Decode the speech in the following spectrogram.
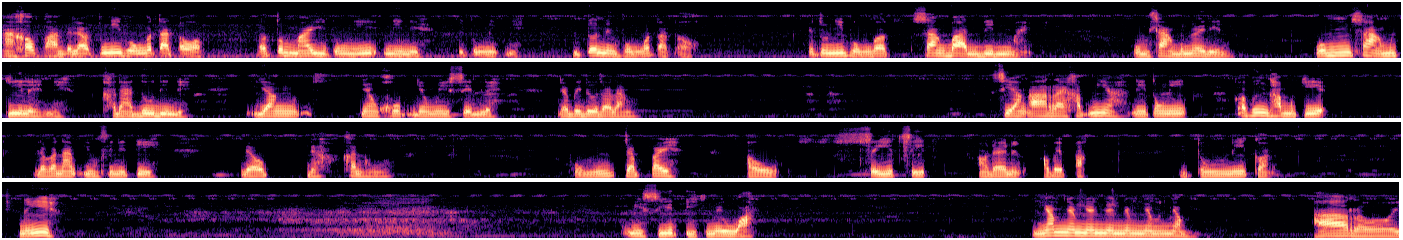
อะเข้าผ่านไปแล้ว ตรงนี้ผมก็ตัดออก แล้วต้นไม้อยู่ตรงนี้ นี่นี่อยู่ตรงนี้นี่อีกต้นหนึ่งผมก็ตัดออกไอ้ตรงนี้ผมก็สร้างบ้านดินใหม่ ผมสร้างเป็นด้วยดิน ผมสร้างเมื่อกี้เลยนี่ ขนาดดูดินดิยังยังครบยังไม่เสร็จเลยเดี๋ยวไปดูด้านหลังเสียงอะไรครับเนี่ย นี่ตรงนี้ก็เพิ่งทำเมื่อกี้ แล้วก็น้ำอินฟินิตี้เดี๋ยวเดี๋ยวคันหู ผมจะไปเอาซีดซีดเอาได้หนึ่ง เอาไปปัก ตรงนี้ก่อน นี่ มีซีดอีกไหมวะยำยำยำยำยำยำยำอร่อย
